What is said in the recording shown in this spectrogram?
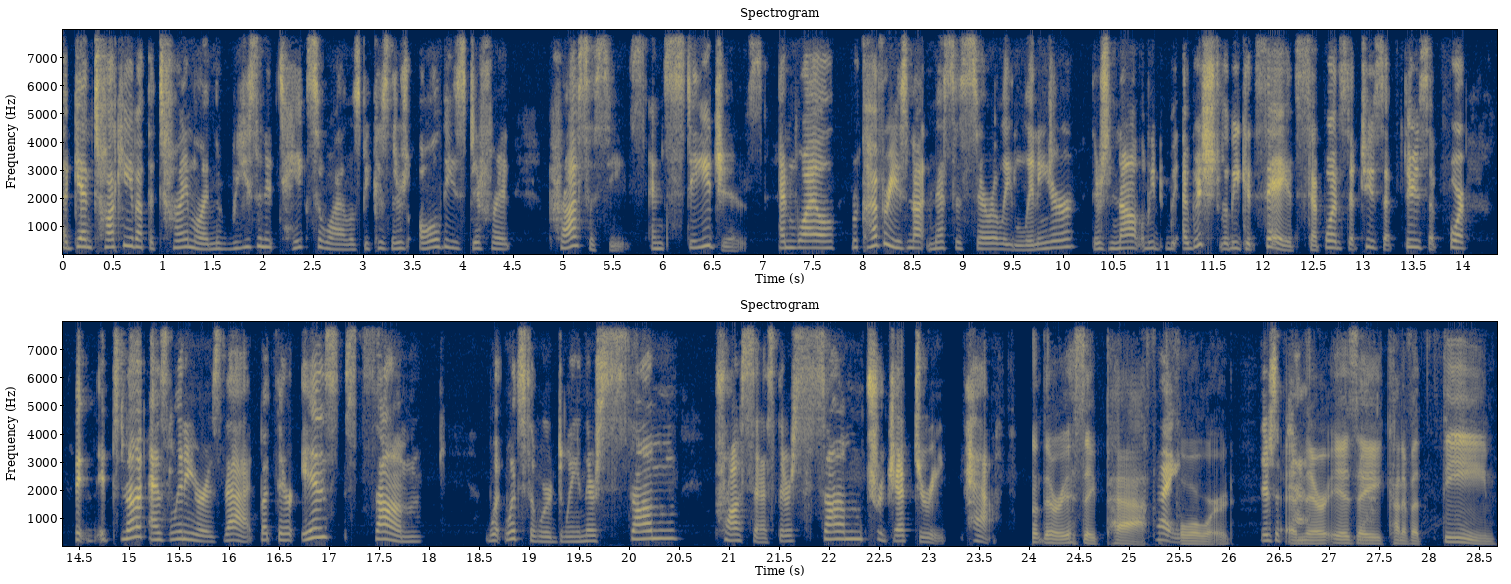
again, talking about the timeline, the reason it takes a while is because there's all these different processes and stages. And while recovery is not necessarily linear, there's not, we, I wish we could say it's step one, step two, step three, step four it, it's not as linear as that, but there is some what what's the word, Duane? There's some process, there's some trajectory path. There is a path Right. forward. There's a path. and there is a kind of a theme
